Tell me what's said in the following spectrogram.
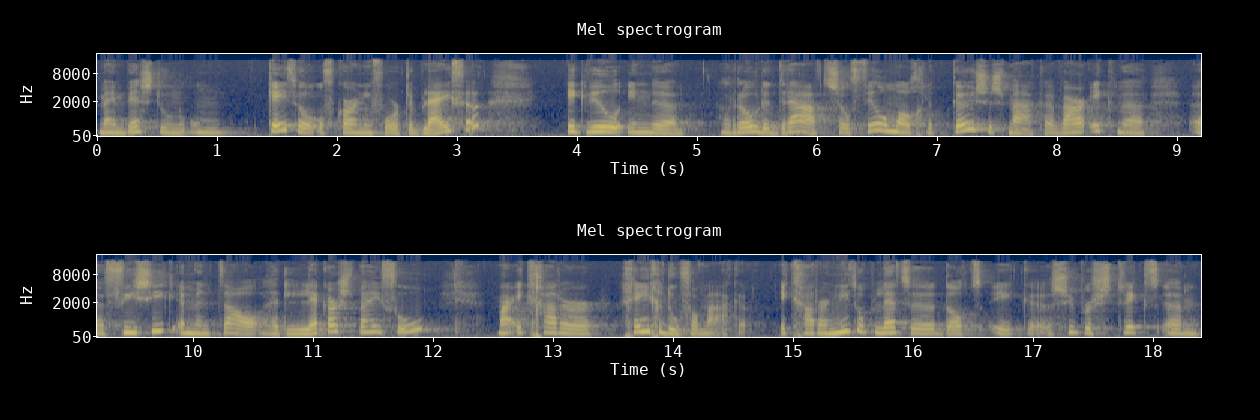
mijn best doen om keto of carnivore te blijven. Ik wil in de rode draad zoveel mogelijk keuzes maken waar ik me uh, fysiek en mentaal het lekkerst bij voel. Maar ik ga er geen gedoe van maken. Ik ga er niet op letten dat ik uh, super strikt um,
